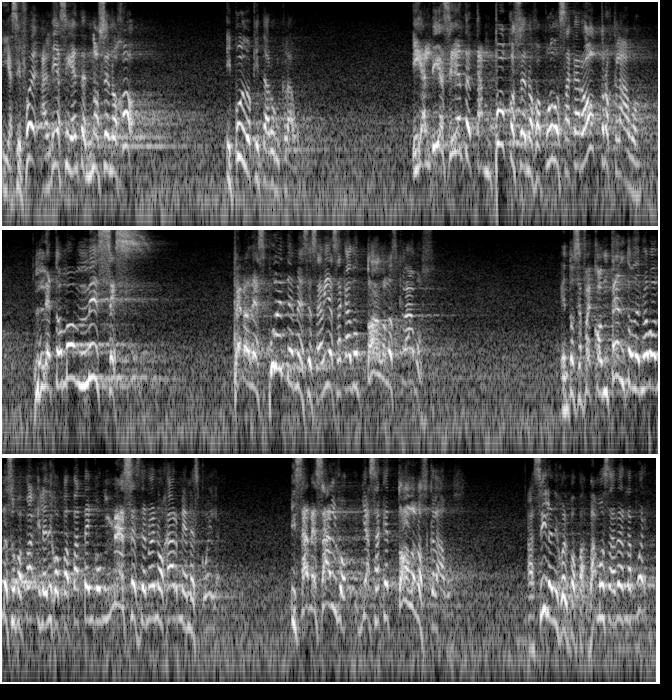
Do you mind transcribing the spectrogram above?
Y así fue. Al día siguiente no se enojó y pudo quitar un clavo. Y al día siguiente tampoco se enojó, pudo sacar otro clavo. Le tomó meses. Pero después de meses había sacado todos los clavos. Entonces fue contento de nuevo donde su papá y le dijo, papá, tengo meses de no enojarme en la escuela. Y sabes algo, ya saqué todos los clavos. Así le dijo el papá, vamos a ver la puerta.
